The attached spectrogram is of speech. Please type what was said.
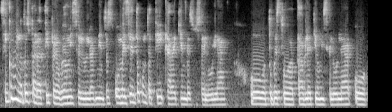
cinco minutos para ti, pero veo mi celular mientras, o me siento junto a ti y cada quien ve su celular, o tú ves tu tablet yo mi celular, o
